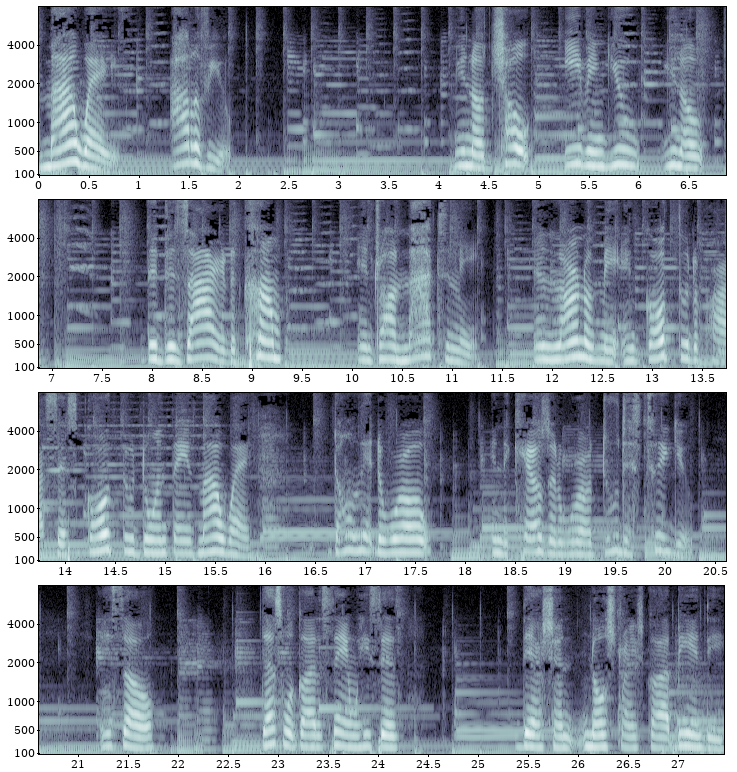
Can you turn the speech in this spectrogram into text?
my ways out of you you know, choke even you, you know, the desire to come and draw nigh to me and learn of me and go through the process, go through doing things my way. Don't let the world and the cares of the world do this to you. And so that's what God is saying when He says, There shall no strange God be in thee,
